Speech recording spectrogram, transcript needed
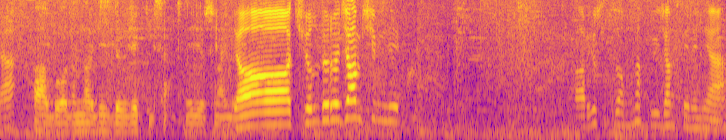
Ya Abi bu adamlar bizi dövecek gibi sanki. Ne diyorsun Aydın? ya çıldıracağım şimdi. Darius zamına koyacağım senin ya.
